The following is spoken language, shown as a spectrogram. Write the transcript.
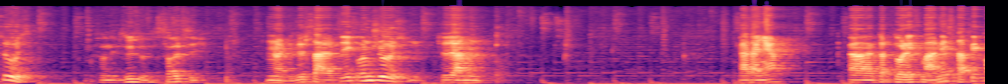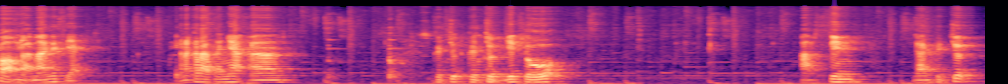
süß. Das ist doch nicht süß, das ist salzig. Nah, itu salzig und süß zusammen. Katanya eh, tertulis manis tapi kok nggak manis ya? Karena rasanya eh, kecut-kecut gitu, asin dan kecut.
